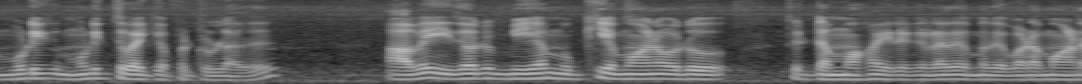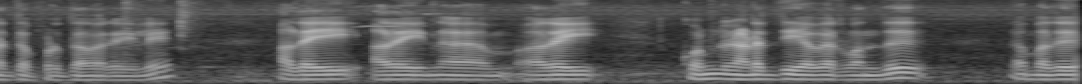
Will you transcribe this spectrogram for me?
முடி முடித்து வைக்கப்பட்டுள்ளது. அவை இதொரு மிக முக்கியமான ஒரு திட்டமாக இருக்கிறது எமது வடமாகாணத்தை பொறுத்தவரையிலே. அதை அதை ந- அதை கொண்டு நடத்தியவர் வந்து எமது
